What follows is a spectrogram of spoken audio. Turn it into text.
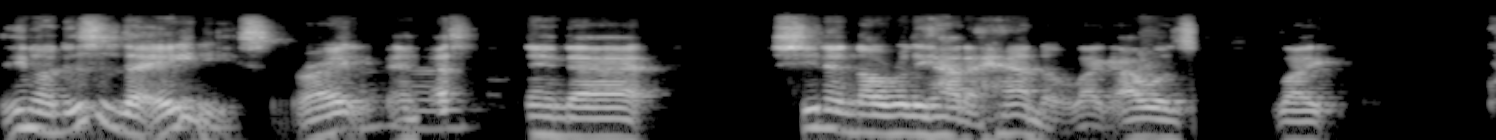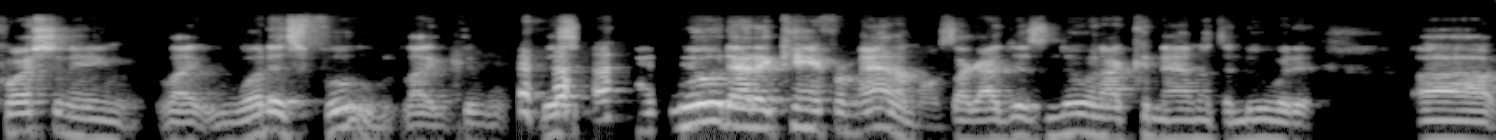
you know, this is the 80s, right? Mm-hmm. And that's something that she didn't know really how to handle. Like I was like questioning like what is food like the, this i knew that it came from animals like i just knew and i couldn't have nothing to do with it uh,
